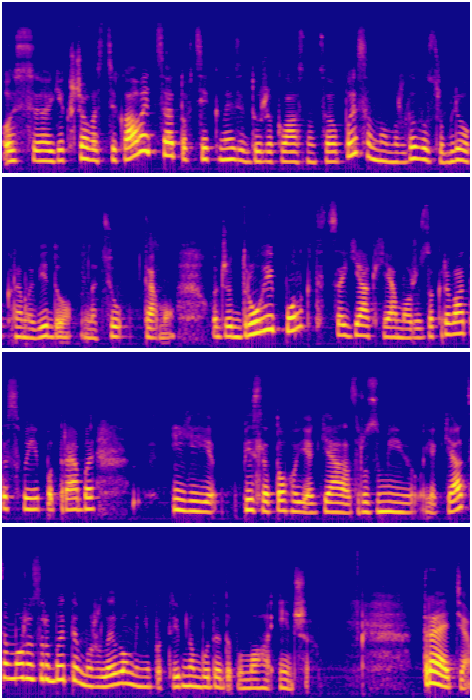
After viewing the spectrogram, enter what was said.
Ось, е, якщо вас цікавить це, то в цій книзі дуже класно це описано. Можливо, зроблю окреме відео на цю тему. Отже, другий пункт це як я можу закривати свої потреби. І після того, як я зрозумію, як я це можу зробити, можливо, мені потрібна буде допомога інших. Третє.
